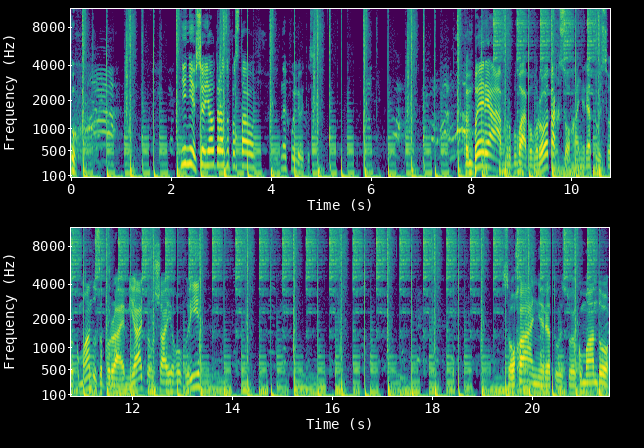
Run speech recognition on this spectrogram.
Ух. Ні, ні, все, я одразу поставив. Не хвилюйтесь. Бемберя пробуває по воротах. Сохань рятує свою команду, забирає м'яч, залишає його в грі. Сохань рятує свою команду.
